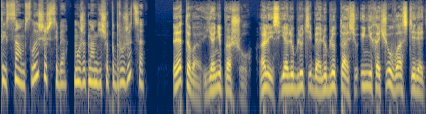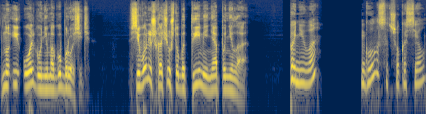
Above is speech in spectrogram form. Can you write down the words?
Ты сам слышишь себя? Может, нам еще подружиться? Этого я не прошу. Алис, я люблю тебя, люблю Тасю и не хочу вас терять, но и Ольгу не могу бросить. Всего лишь хочу, чтобы ты меня поняла. Поняла? Голос от шока сел,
